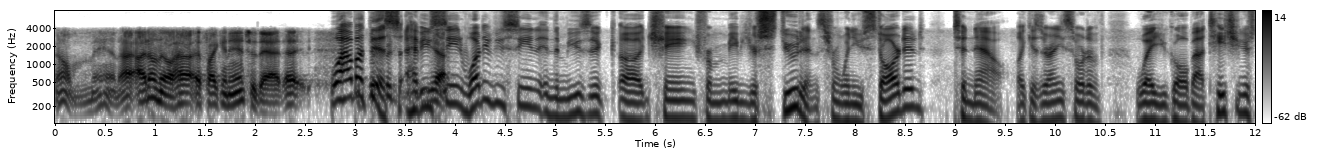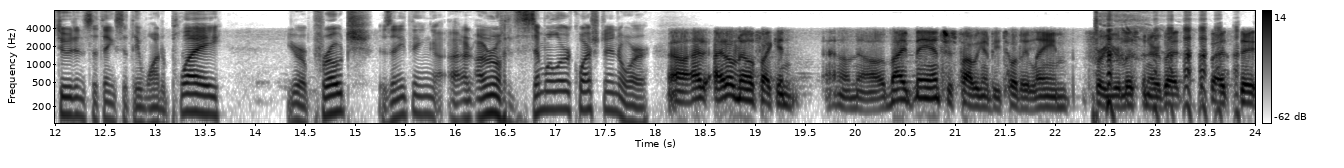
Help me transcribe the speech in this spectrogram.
Oh man, I, I don't know how if I can answer that. Uh, Well, how about this? Have you yeah. seen what have you seen in the music uh, change from maybe your students from when you started to now? Like, is there any sort of way you go about teaching your students the things that they want to play? Your approach is anything? I, I don't know if it's a similar question or Uh, I I don't know if I can I don't know. My my answer is probably going to be totally lame for your listener, but but the,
